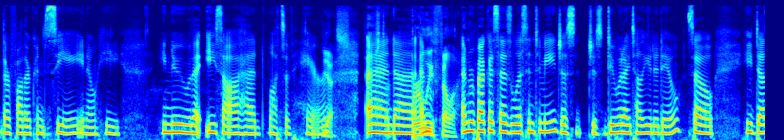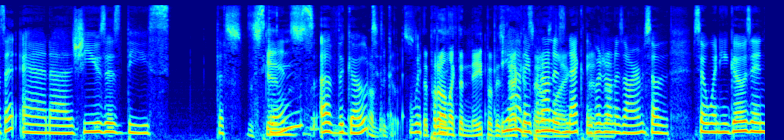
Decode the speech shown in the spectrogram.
their father couldn't see. You know, he he knew that Esau had lots of hair, Yes. and uh, Burly and, fella. and Rebecca says, "Listen to me. Just just do what I tell you to do." So he does it, and uh, she uses the the S- the skins, skins of the goat of the goats. They put it on like the nape of his yeah, neck. Yeah, they put it on his like, neck. They put it on uh, his arm. So, so when he goes in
